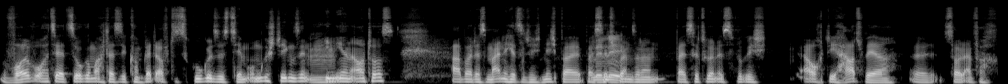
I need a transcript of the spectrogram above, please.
Volvo hat es ja jetzt so gemacht, dass sie komplett auf das Google-System umgestiegen sind mhm. in ihren Autos. Aber das meine ich jetzt natürlich nicht bei, bei nee, Citroën, nee. sondern bei Citroën ist wirklich auch die Hardware äh, soll einfach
